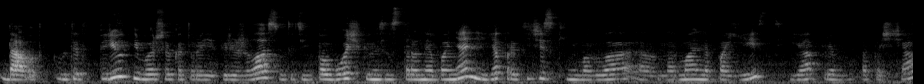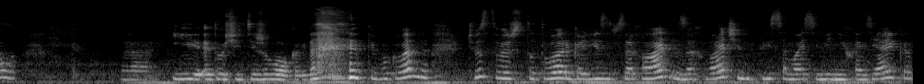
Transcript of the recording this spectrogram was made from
да, вот, вот этот период небольшой, который я пережила, с вот этими побочками со стороны обоняния, я практически не могла а, нормально поесть, я прям отощала. И это очень тяжело, когда ты буквально чувствуешь, что твой организм захвачен, ты сама себе не хозяйка.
